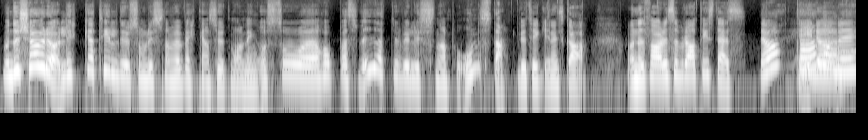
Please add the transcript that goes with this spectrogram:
Men då kör vi då. Lycka till du som lyssnar med veckans utmaning. Och så eh, hoppas vi att du vill lyssna på onsdag. Det tycker jag ni ska. Och ni får ha det så bra tills dess. Ja, ta hand då. om dig.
